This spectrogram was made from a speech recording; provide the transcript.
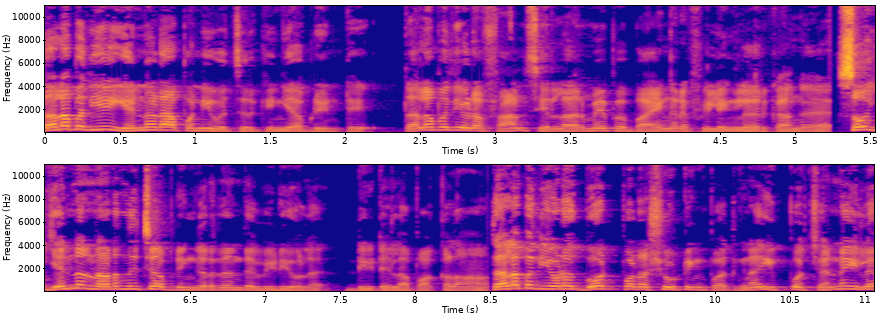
தளபதியை என்னடா பண்ணி வச்சிருக்கீங்க அப்படின்ட்டு தளபதியோட ஃபேன்ஸ் எல்லாருமே இப்போ பயங்கர ஃபீலிங்ல இருக்காங்க. ஸோ என்ன நடந்துச்சு அப்படிங்கறத இந்த வீடியோல டீட்டெயிலாக பார்க்கலாம். தளபதியோட கோட் பட ஷூட்டிங் பார்த்தீங்கன்னா இப்போ சென்னையில்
